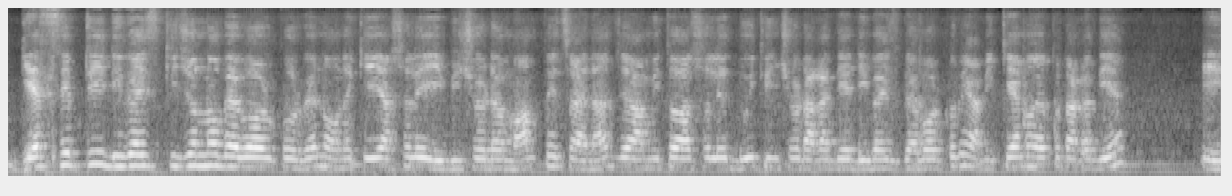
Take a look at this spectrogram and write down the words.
গ্যাস সেফটি ডিভাইস কি জন্য ব্যবহার করবেন? অনেকেই আসলে এই বিষয়টা মানতে চায় না যে আমি তো আসলে দুই তিনশো টাকা দিয়ে ডিভাইস ব্যবহার করি, আমি কেন এত টাকা দিয়ে এই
